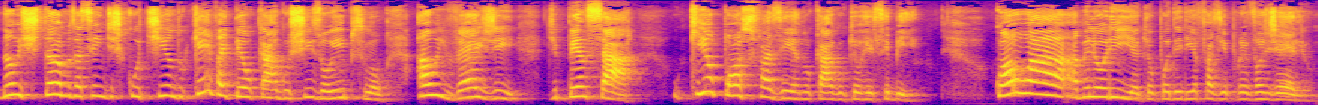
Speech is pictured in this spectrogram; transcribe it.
não estamos assim discutindo quem vai ter o cargo X ou Y, ao invés de, de pensar o que eu posso fazer no cargo que eu receber? Qual a, a melhoria que eu poderia fazer para o evangelho?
